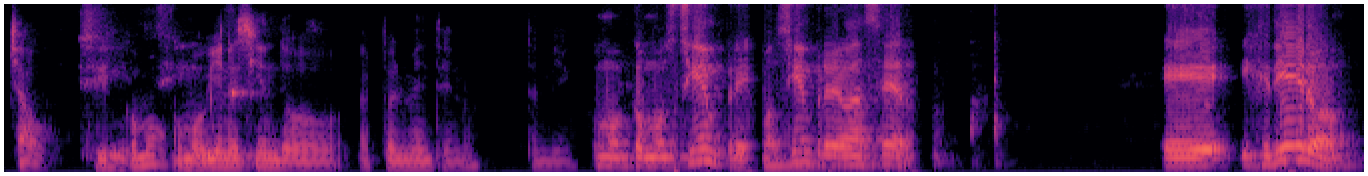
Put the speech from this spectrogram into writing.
Chao. Sí, como, como viene siendo actualmente, ¿no? También. Como, como siempre, como siempre va a ser. Eh, ingeniero,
